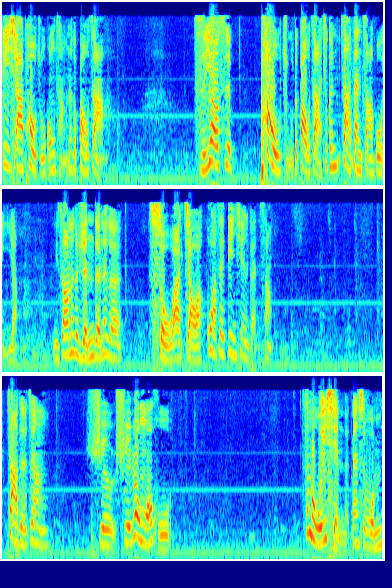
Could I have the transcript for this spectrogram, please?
地下炮竹工厂那个爆炸，只要是炮竹的爆炸，就跟炸弹炸过一样。你知道那个人的那个手啊、脚啊挂在电线杆上，炸的这样血血肉模糊。这么危险的，但是我们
